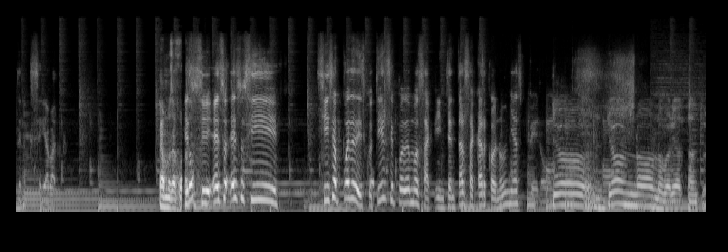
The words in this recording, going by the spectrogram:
de lo que sería Batman. ¿Estamos de acuerdo? Eso sí, eso, eso sí, sí se puede discutir, sí podemos sa- intentar sacar con uñas, pero Yo, yo no lo vería tanto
